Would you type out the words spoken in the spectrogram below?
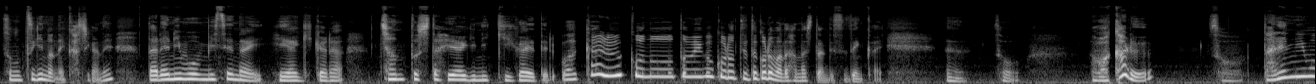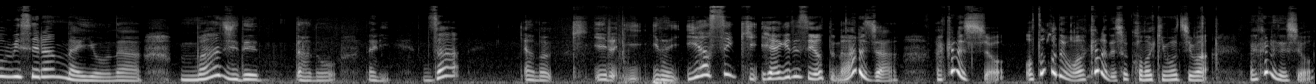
その次のね歌詞がね誰にも見せない部屋着からちゃんとした部屋着に着替えてる。わかる？この乙女心っていうところまで話したんです、前回。うん、そう。わかる？そう。誰にも見せらんないような、マジで、あの、何？ザ、あの、い、い、いやすい部屋着ですよってなるじゃん。わかるでしょ？男でもわかるでしょ？この気持ちは。わかるでしょ？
